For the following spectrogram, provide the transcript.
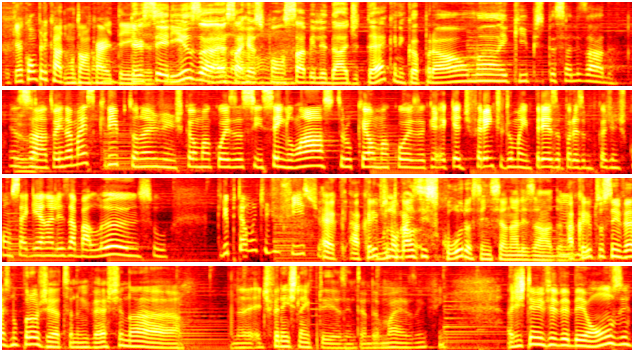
Porque é complicado montar uma carteira. Terceiriza É, essa não, responsabilidade técnica para uma equipe especializada. Exato, ainda mais cripto, né, gente? Que é uma coisa assim, sem lastro, que é uma coisa que, que é diferente de uma empresa, por exemplo, que a gente consegue analisar balanço. Cripto é muito difícil. É, a cripto muito no mais caso, escuro assim de ser analisado. A cripto você investe no projeto, você não investe na. né, É diferente na empresa, entendeu? Mas, enfim. A gente tem o IVVB 11,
